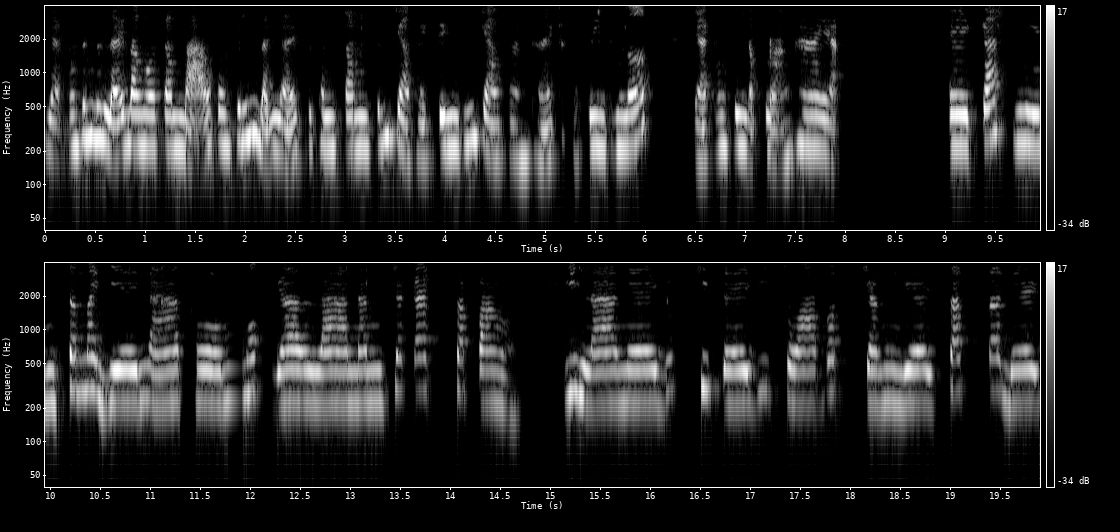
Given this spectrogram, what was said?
Dạ, con kính đảnh lễ ba ngôi tam bảo, con kính đảnh lễ sư thanh tâm, kính chào thầy kinh, kính chào toàn thể các học viên trong lớp. Dạ, con xin đọc đoạn 2 ạ. À. Ekasmin samaye na tho mok gala nan chakas sapang ila ne dukkite viswa bot change satta de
